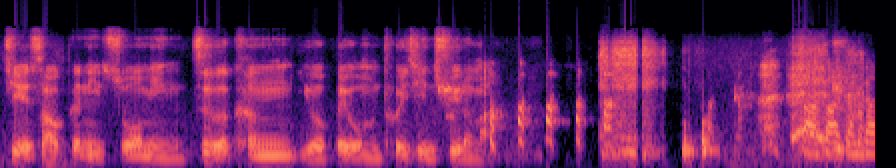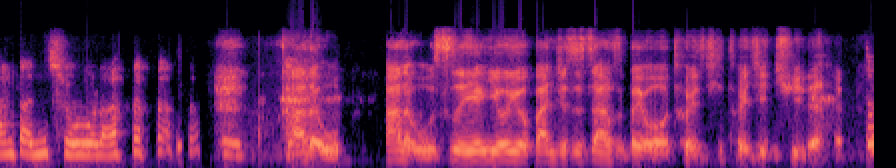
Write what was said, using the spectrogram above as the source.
介绍，跟你说明这个坑有被我们推进去了吗？大大刚刚登出了。他的五他的五四悠悠班就是这样子被我推推进去的。对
